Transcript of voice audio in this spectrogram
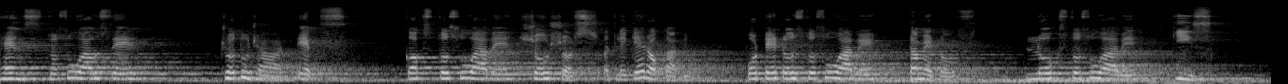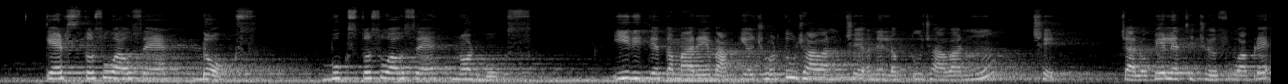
હેન્ડ્સ. તો શું આવશે? જોતું જવાનું એક્સ કપ્સ તો શું આવે? સોસર્સ એટલે કે રકાબી. પોટેટોસ તો શું આવે? ટમેટોસ લોક્સ તો શું આવે? કીઝ કેટ્સ તો શું આવશે? ડોગ્સ બુક્સ તો શું આવશે? નોટબુક્સ એ રીતે તમારે વાક્ય જોડતું જવાનું છે અને લખતું જવાનું છે. ચાલો પહેલેથી જોઈશું આપણે.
